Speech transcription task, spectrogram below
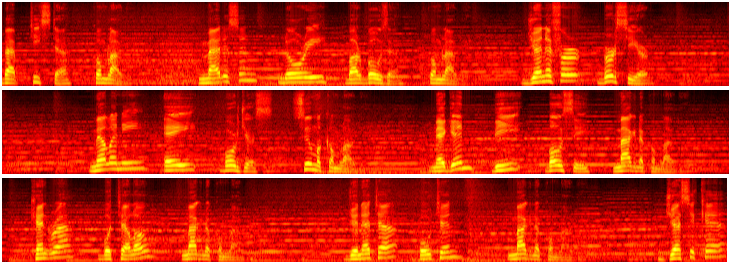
Baptista, cum laude. Madison Lori Barboza, cum laude. Jennifer Bercier. Melanie A. Borges, summa cum laude. Megan B. Bosi, magna cum laude. Kendra Botello, magna cum laude. Janetta Boughton, magna cum laude. Jessica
